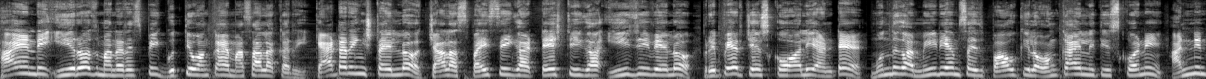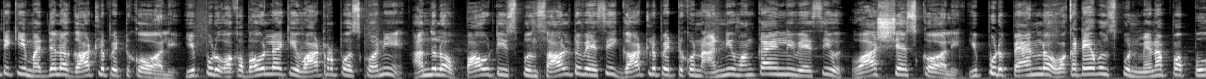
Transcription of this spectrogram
హాయ్ అండి ఈ రోజు మన రెసిపీ గుత్తి వంకాయ మసాలా కర్రీ. క్యాటరింగ్ స్టైల్లో చాలా స్పైసీగా టేస్టీగా ఈజీ వేలో ప్రిపేర్ చేసుకోవాలి అంటే ముందుగా మీడియం సైజ్ పావు కిలో వంకాయల్ని తీసుకొని అన్నింటికి మధ్యలో ఘాట్లు పెట్టుకోవాలి. ఇప్పుడు ఒక బౌల్లోకి వాటర్ పోసుకొని అందులో పావు టీ స్పూన్ సాల్ట్ వేసి ఘాట్లు పెట్టుకున్న అన్ని వంకాయల్ని వేసి వాష్ చేసుకోవాలి. ఇప్పుడు ప్యాన్లో ఒక టేబుల్ స్పూన్ మినప్పప్పు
